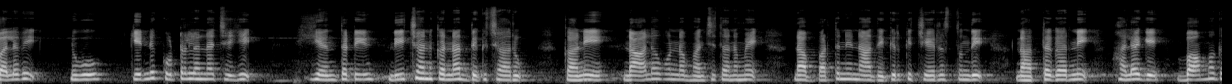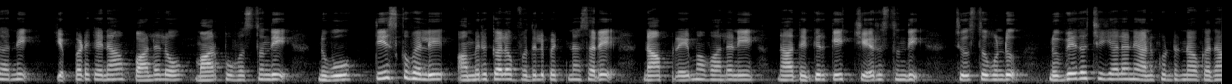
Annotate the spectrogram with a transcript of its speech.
పల్లవి నువ్వు ఎన్ని కుట్రలన్నా చెయ్యి. ఎంతటి నీచానికన్నా దిగచారు కానీ నాలో ఉన్న మంచితనమే నా భర్తని నా దగ్గరికి చేరుస్తుంది. నా అత్తగారిని అలాగే బామ్మగారిని ఎప్పటికైనా వాళ్ళలో మార్పు వస్తుంది. నువ్వు తీసుకువెళ్ళి అమెరికాలో వదిలిపెట్టినా సరే నా ప్రేమ వాళ్ళని నా దగ్గరికి చేరుస్తుంది. చూస్తూ ఉండు నువ్వేదో చెయ్యాలని అనుకుంటున్నావు కదా.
